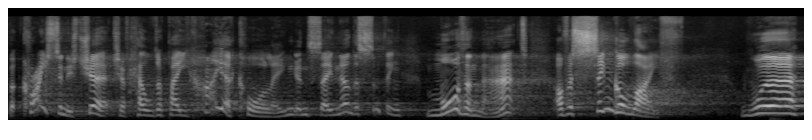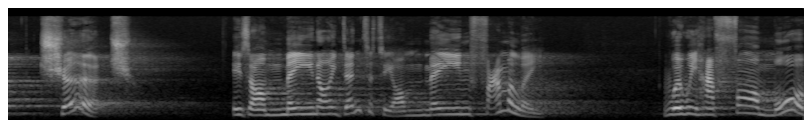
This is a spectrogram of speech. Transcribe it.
But Christ and his church have held up a higher calling and say, no, there's something more than that of a single life where church is our main identity, our main family, where we have far more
